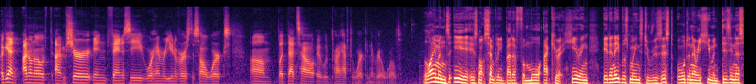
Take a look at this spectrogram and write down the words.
again, I don't know if I'm sure in fantasy Warhammer universe this all works, um, but that's how it would probably have to work in the real world. Lyman's ear is not simply better for more accurate hearing, it enables Marines to resist ordinary human dizziness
